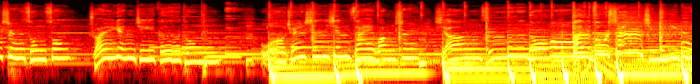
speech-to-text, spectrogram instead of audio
往事匆匆，转眼几个冬，我却深陷在往事，相思浓，满腹深情你不。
